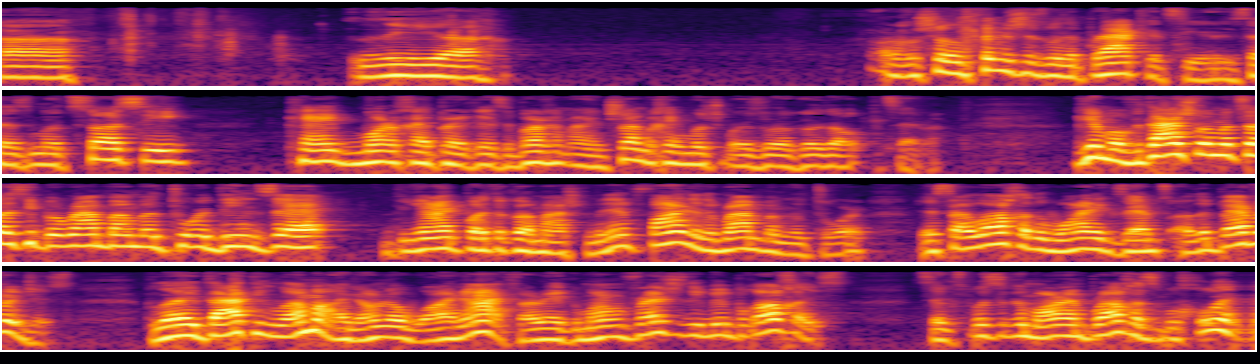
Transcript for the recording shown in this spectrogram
Uh, the uh, Roshon finishes with the brackets here. He says, Motsasi came Mordechai Perkez, Baruch Mayin Shem, came Moshe Barzor etc. Gimel, V'dash lo be Rambam Latur Din Zeh, the Yain Potakor Mashkim. We didn't find in the Rambam Latur, this halacha, the wine exempts other beverages. Dati Lama, I don't know why not. Farei Gemara and Fresh, the Bin Brachas. It's explicit Gemara and Brachas, B'chulin.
